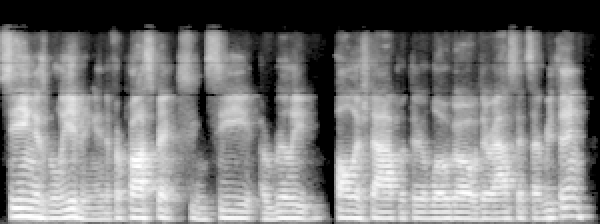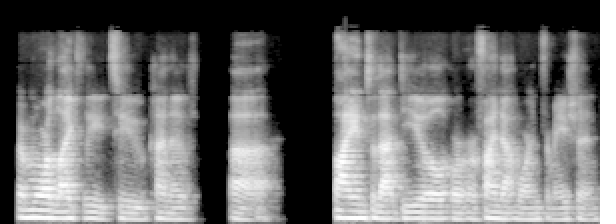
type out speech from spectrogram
seeing is believing, and if a prospect can see a really polished app with their logo, their assets, everything, they're more likely to kind of uh, buy into that deal or, or find out more information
